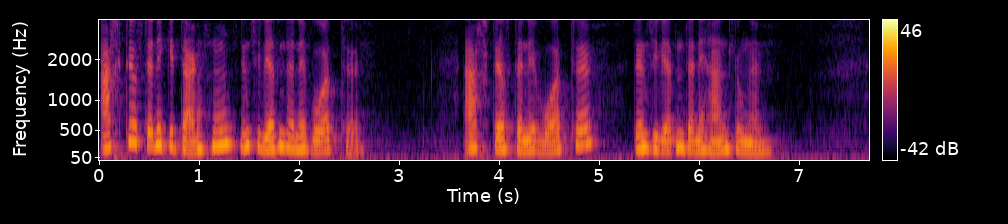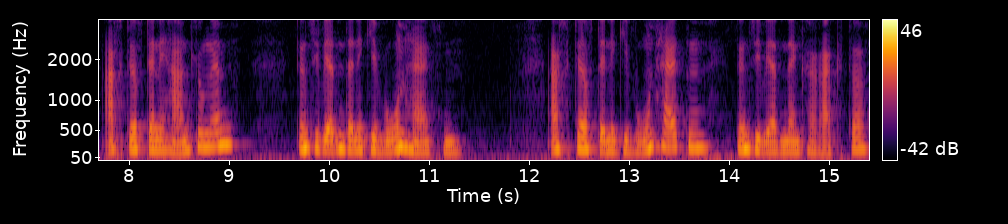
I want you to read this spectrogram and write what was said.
achte auf deine Gedanken, denn sie werden deine Worte. Achte auf deine Worte, denn sie werden deine Handlungen. Achte auf deine Handlungen, denn sie werden deine Gewohnheiten. Achte auf deine Gewohnheiten, denn sie werden dein Charakter.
